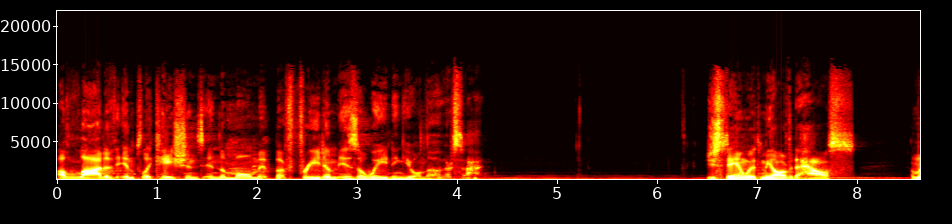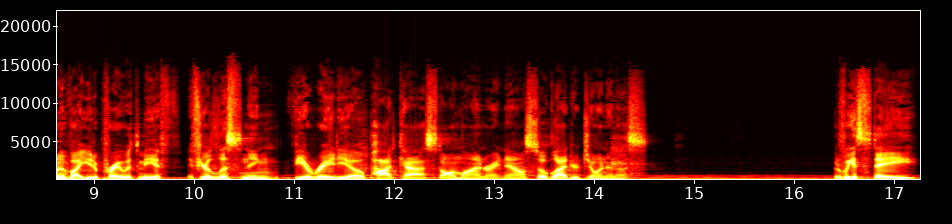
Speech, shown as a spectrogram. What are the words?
a lot of implications in the moment, but freedom is awaiting you on the other side. You stand with me all over the house? I'm going to invite you to pray with me if, if you're listening via radio, podcast, online right now. So glad you're joining us. But if we could stay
